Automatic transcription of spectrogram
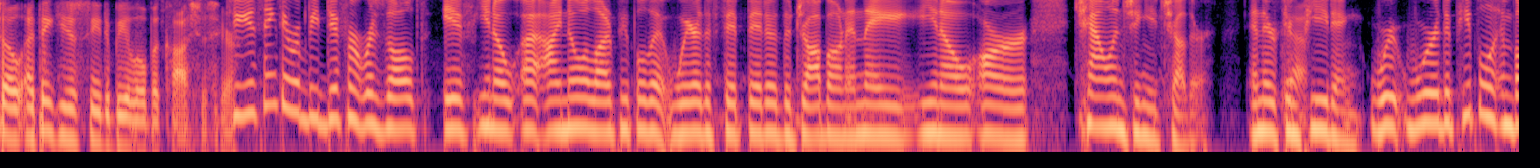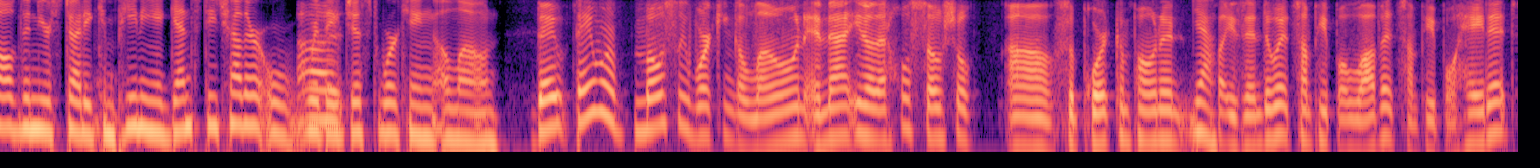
so I think you just need to be a little bit cautious here. Do you think there would be different results if, you know, I know a lot of people that wear the Fitbit or the Jawbone and they, you know, are challenging each other and they're competing. Were, were the people involved in your study competing against each other or were they Uh, just working alone? they they were mostly working alone and that you know that whole social uh, support component Yeah. plays into it some people love it some people hate it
